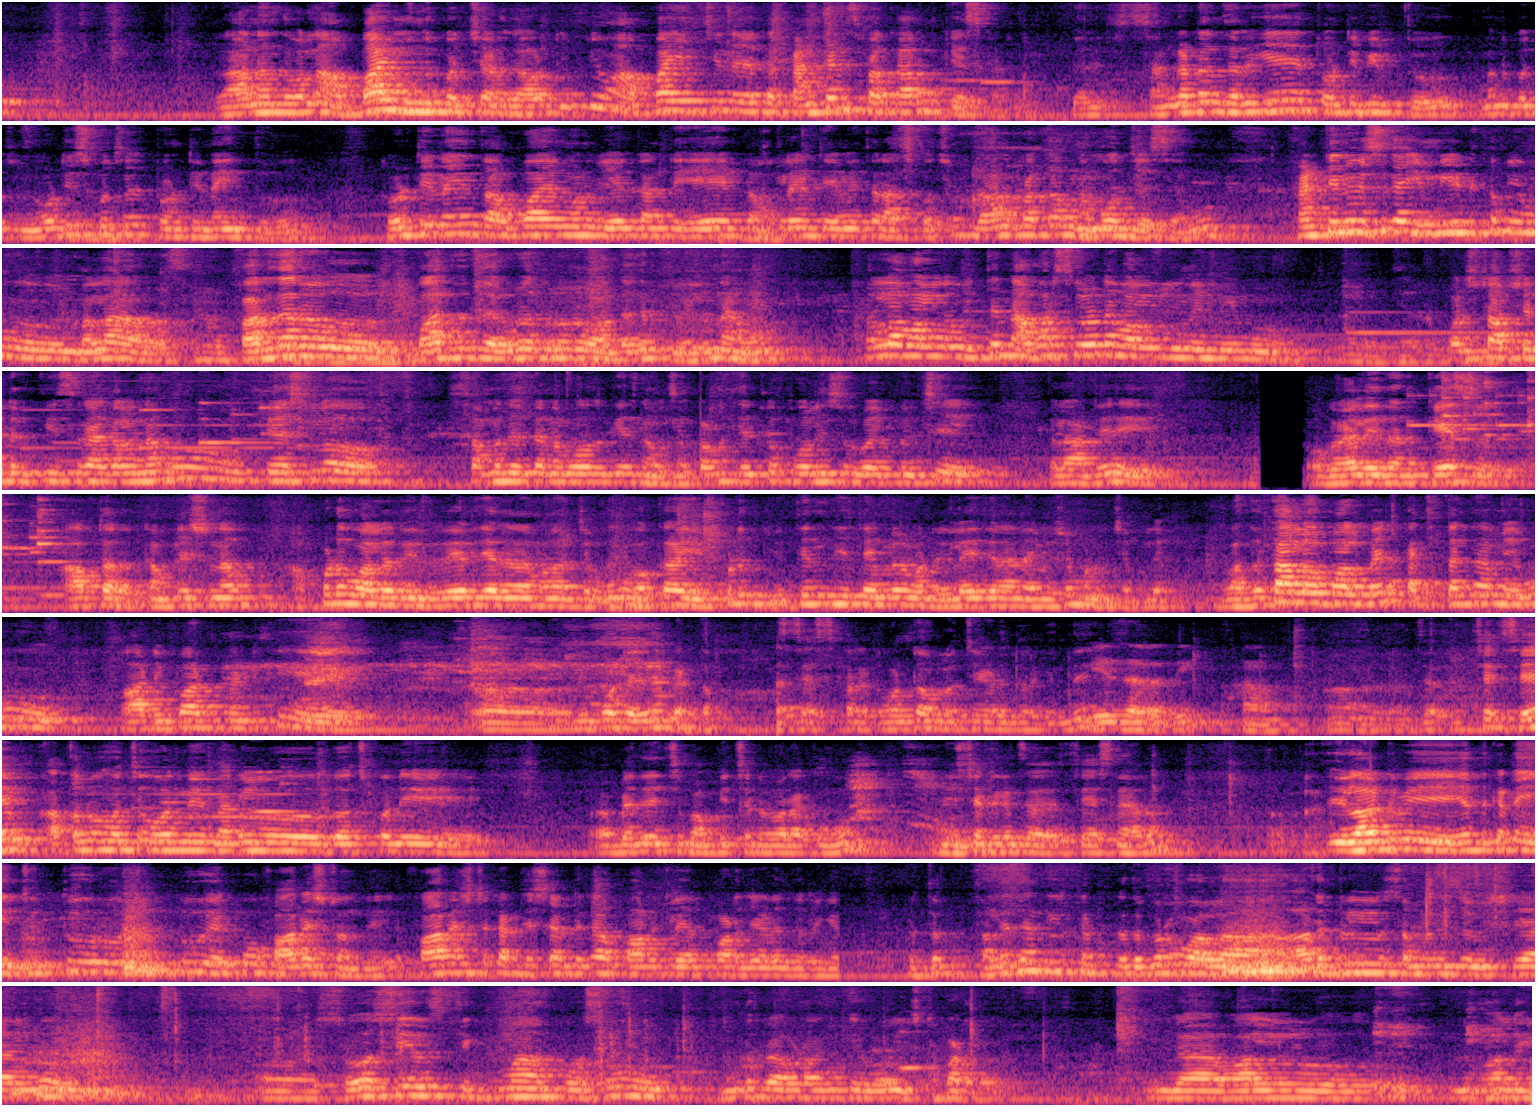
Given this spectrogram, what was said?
రానందువల్ల అబ్బాయి ముందుకు వచ్చాడు కాబట్టి మేము అబ్బాయి ఇచ్చిన యొక్క కంటెంట్స్ ప్రకారం కేసు కట్టాం సంఘటన జరిగే ట్వంటీ ఫిఫ్త్ మనకు వచ్చి నోటీస్కి వచ్చిన ట్వంటీ నైన్త్. ట్వంటీ నైన్త్ అబ్బాయి మనం ఏ కంటే ఏ కంప్లైంట్ ఏమైతే రాసుకోవచ్చు దాని ప్రకారం నమోదు చేసాము కంటిన్యూస్గా ఇమ్మీడియట్గా మేము మళ్ళా ఫర్దర్ బాధ్యత ఎవరెవరు వాళ్ళ దగ్గరికి వెళ్ళినాము. మళ్ళీ వాళ్ళు విత్ ఇన్ అవర్స్లోనే వాళ్ళని మేము వన్ స్టాప్ సెంటర్కి తీసుకురాగలిగినాము కేసులో సంబంధిత నమోదు కేసు నమోదు కాబట్టి దీంట్లో పోలీసుల వైపు నుంచి ఎలాంటి ఒకవేళ ఏదైనా కేసు ఆఫ్టర్ కంప్లీషన్ అప్పుడు వాళ్ళు రిలీజ్ చేయాలని మనం చెప్తాం ఒక ఇప్పుడు విత్ ఇన్ ది టైంలో మనం రిలీజ్ చేయాలనే విషయం మనం చెప్పలేము భద్రతా లోపాలపైన ఖచ్చితంగా మేము ఆ డిపార్ట్మెంట్కి రిపోర్ట్ అయితే పెడతాం. కరెక్ట్ వన్ టౌన్లో చేయడం జరిగింది. సేమ్ అతను వచ్చి ఓన్లీ నగలు దోచుకొని బెదిరించి పంపించడం వరకు రీసెంట్గా చేసినారు. ఇలాంటివి ఎందుకంటే ఈ చిత్తూరు చుట్టూ ఎక్కువ ఫారెస్ట్ ఉంది. ఫారెస్ట్ కండిషన్గా పార్కులు ఏర్పాటు చేయడం జరిగింది. ప్రతి తల్లిదండ్రులు కంటే ప్రతి ఒక్కరు వాళ్ళ ఆడపిల్లలకు సంబంధించిన విషయాలు సోషల్ స్టిగ్మా కోసం ముందుకు రావడానికి ఇష్టపడతారు ఇష్టపడరు. ఇంకా వాళ్ళు వాళ్ళు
